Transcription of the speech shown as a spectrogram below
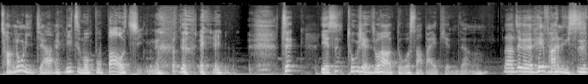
闯入你家，你怎么不报警呢？对，这也是凸显出她有多傻白甜这样。那这个黑发女士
